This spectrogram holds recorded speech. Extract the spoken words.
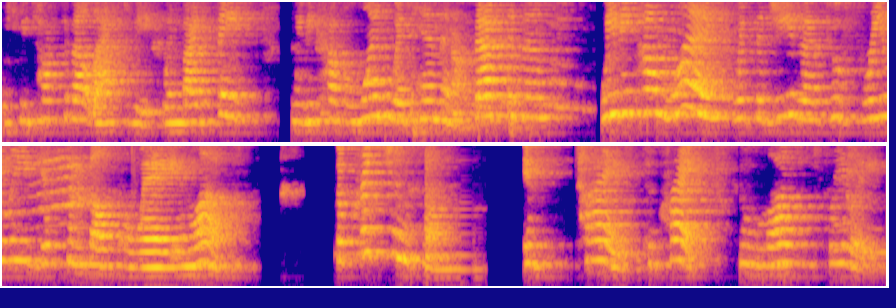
which we talked about last week, when by faith we become one with Him in our baptism, we become one with the Jesus who freely gives Himself away in love. So Christian freedom is tied to Christ who loves freely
